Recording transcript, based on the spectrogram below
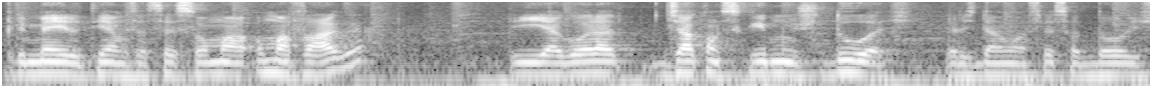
primeiro tínhamos acesso a uma, uma vaga e agora já conseguimos duas. Eles dão acesso a dois,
